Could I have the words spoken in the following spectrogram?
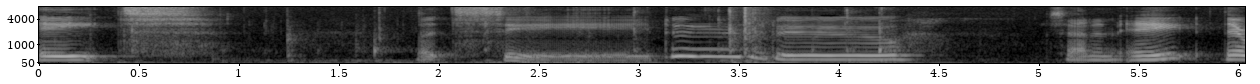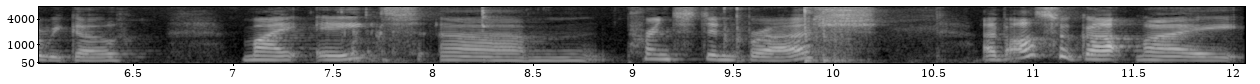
eight, let's see, doo, doo, doo. is that an eight? There we go, my eight um, Princeton brush. I've also got my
